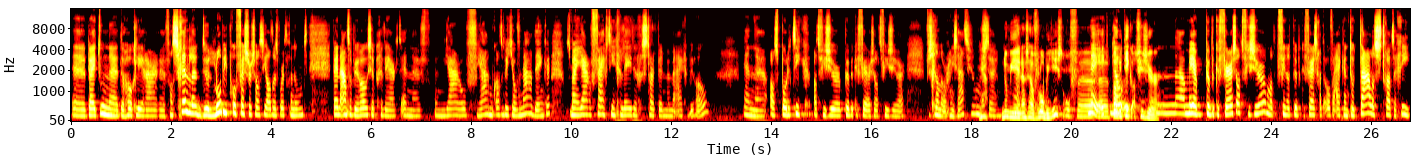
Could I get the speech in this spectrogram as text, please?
Eh, bij toen eh, de hoogleraar eh, van Schendelen, de lobbyprofessor zoals hij altijd wordt genoemd. Bij een aantal bureaus heb gewerkt en een jaar of, ja, daar moet ik altijd een beetje over nadenken. Volgens mij een jaar of vijftien geleden gestart ben met mijn eigen bureau. En eh, als politiek adviseur, public affairs adviseur, verschillende organisaties Ja. ondersteunen. Noem je je Ja. nou zelf lobbyist of eh, Nee, eh, ik- nou, politiek ik- adviseur? Nou, meer public affairs adviseur, omdat ik vind dat public affairs gaat over eigenlijk een totale strategie.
